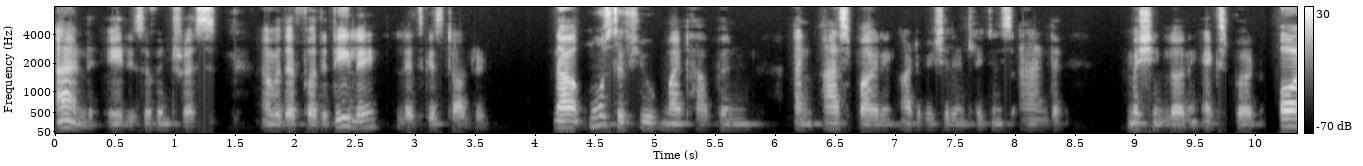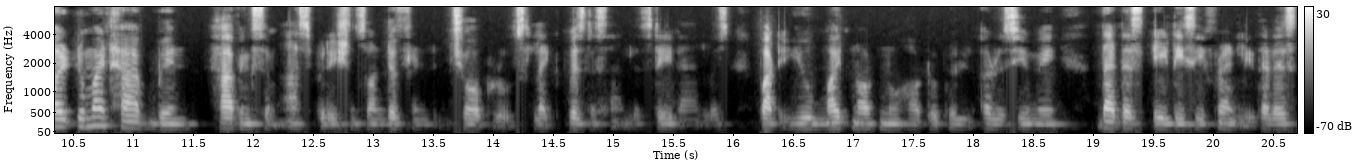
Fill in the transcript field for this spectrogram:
and areas of interest. And without further delay, let's get started. Now, most of you might have been an aspiring artificial intelligence and machine learning expert, or you might have been having some aspirations on different job roles like business analyst, data analyst, but you might not know how to build a resume that is ATS friendly, that is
